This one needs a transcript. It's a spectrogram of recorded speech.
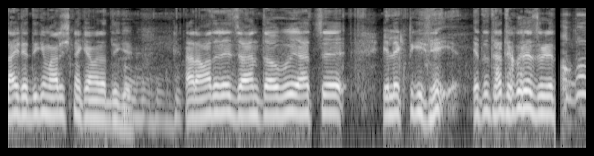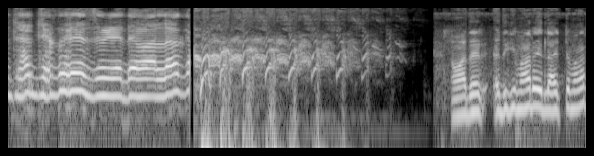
লাইটের দিকে মারিস না ক্যামেরার দিকে। আর আমাদের এই জয়ন্ত বাবু এই হচ্ছে ইলেকট্রিক এতে তাতে করে জুড়ে আমাদের এদিকে মার এই লাইটটা মার।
